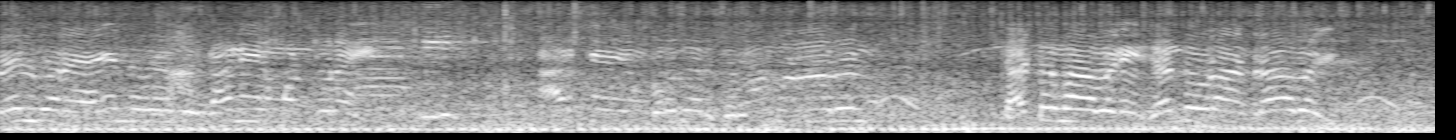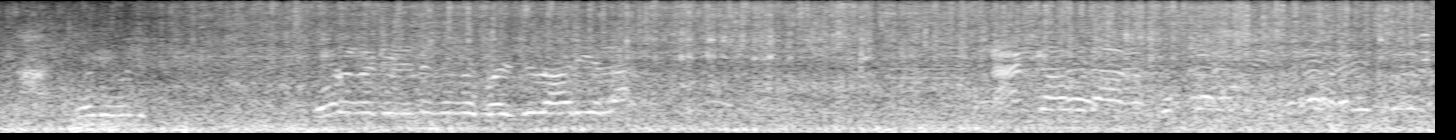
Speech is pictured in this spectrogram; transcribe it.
வேல்வரை ஐந்து வயது காளியம்மன் துணை. RKM brother Ramanathan Sattamavadi Senthuran travel ஓரங்கத்தில் இருந்து பரிசு லாரியெல்லாம் நான்காவதாக புக்காரத்தில்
